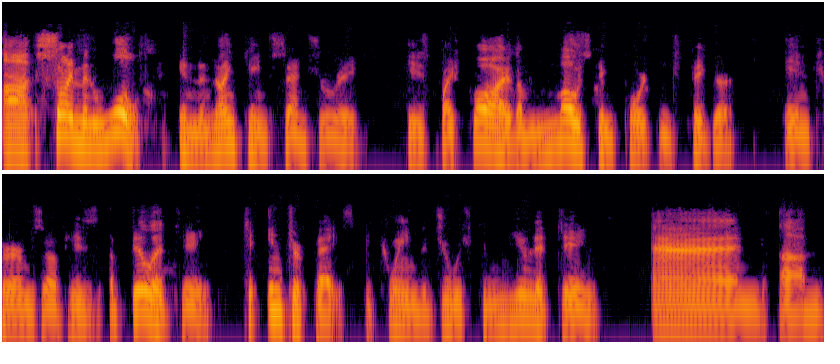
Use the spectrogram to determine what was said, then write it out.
Uh, Simon Wolf in the 19th century is by far the most important figure in terms of his ability to interface between the Jewish community and um,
